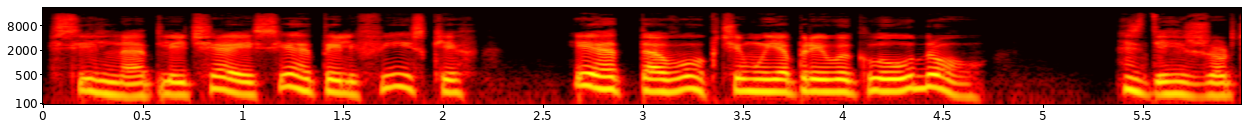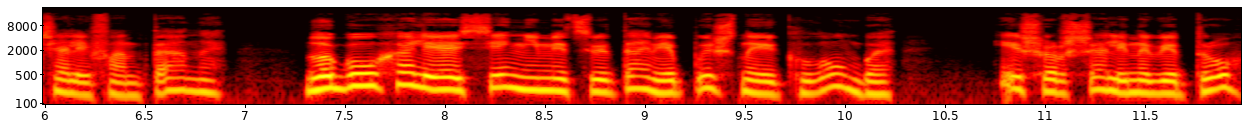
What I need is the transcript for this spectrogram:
сильно отличаясь и от эльфийских, и от того, к чему я привыкла у Дроу. Здесь журчали фонтаны, благоухали осенними цветами пышные клумбы и шуршали на ветру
